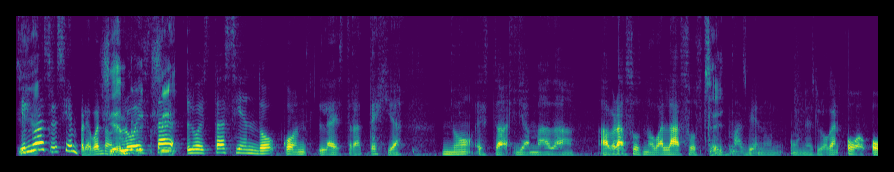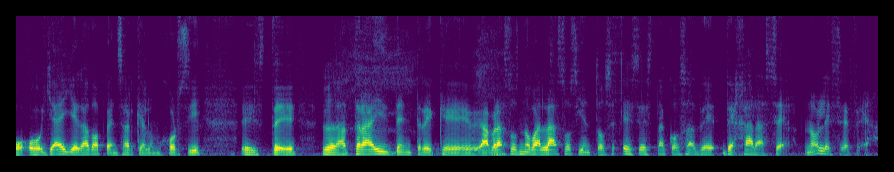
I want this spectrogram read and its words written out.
Y, lo hace siempre, bueno, lo, está, lo está haciendo con la estrategia, no esta llamada abrazos, no balazos, más bien un eslogan, o, o, ya he llegado a pensar que a lo mejor sí este, la trae de entre que abrazos, no balazos, y entonces es esta cosa de dejar hacer, ¿no? Les fea.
